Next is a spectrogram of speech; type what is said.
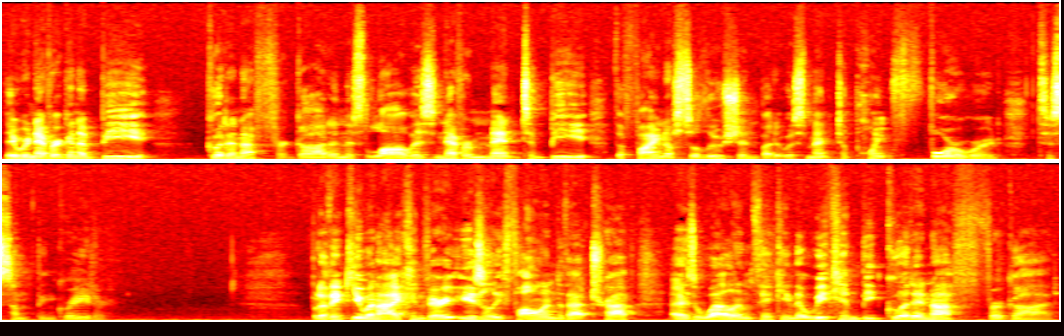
They were never going to be good enough for God, and this law was never meant to be the final solution, but it was meant to point forward to something greater. But I think you and I can very easily fall into that trap as well in thinking that we can be good enough for God.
